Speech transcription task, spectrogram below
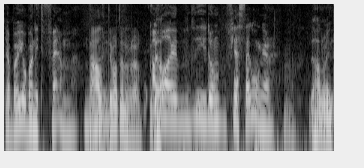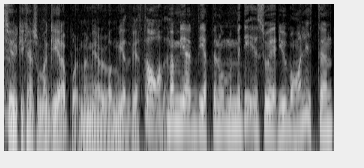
Jag började jobba 95. Den har alltid varit undervärderad? Ja, i de flesta gånger. Mm. Det handlar inte så mycket kanske om att agera på det, men mer att vara medveten ja, om det. Ja, vara medveten om men det. Så är det ju. Vara en liten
